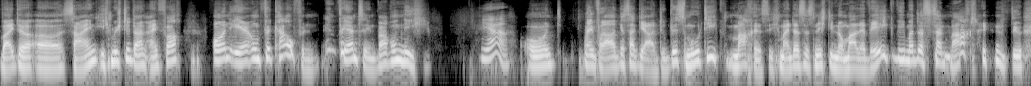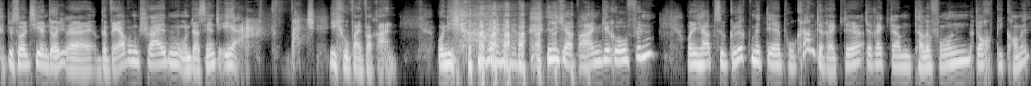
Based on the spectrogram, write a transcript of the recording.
weiter äh, sein. Ich möchte dann einfach on air und verkaufen. Im Fernsehen, warum nicht? Ja. Und meine Frau hat gesagt, ja, du bist mutig, mach es. Ich meine, das ist nicht der normale Weg, wie man das dann macht. Du, du sollst hier in Deutschland äh, Bewerbung schreiben und das sind eher, ach, Quatsch, ich rufe einfach an. Und ich, ich habe angerufen und ich habe zu Glück mit der Programmdirektor direkt am Telefon doch bekommen.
